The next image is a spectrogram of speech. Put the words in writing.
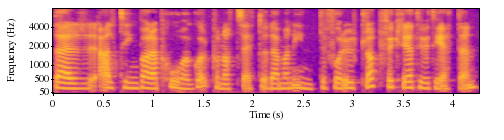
där allting bara pågår på något sätt och där man inte får utlopp för kreativiteten,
